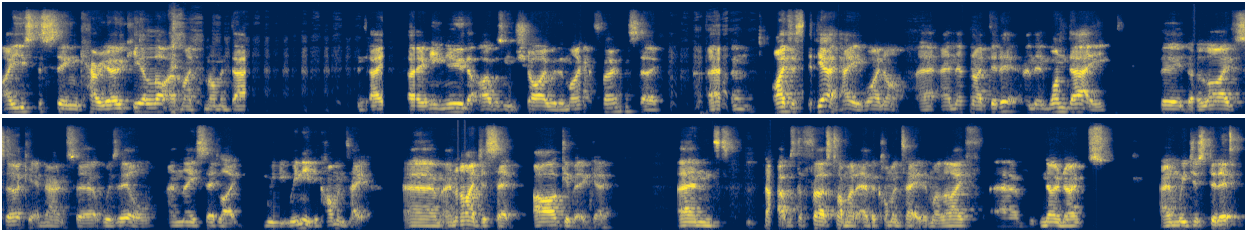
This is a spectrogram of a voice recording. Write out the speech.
I used to sing karaoke a lot at my mum and dad today, so he knew that I wasn't shy with a microphone. So um, I just said, "Yeah, hey, why not?" Uh, and then I did it. And then one day, the, the live circuit announcer was ill, and they said, "Like, we, we need a commentator." Um, and I just said, I'll give it a go. And that was the first time I'd ever commentated in my life um, with no notes. And we just did it.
